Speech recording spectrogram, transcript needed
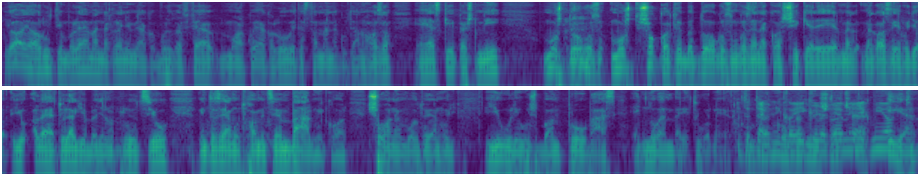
jaj, a rutinból elmennek, lenyomják a bulikat, felmarkolják a lóvét, aztán mennek utána haza. Ehhez képest mi most, dolgozunk, most sokkal többet dolgozunk a zenekar sikeréért, meg, meg azért, hogy a, a lehető legjobb legyen a produkció, mint az elmúlt 30 évben bármikor. Soha nem volt olyan, hogy júliusban próbálsz egy novemberi turnéra. Itt a technikai követelmények miatt? Igen,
